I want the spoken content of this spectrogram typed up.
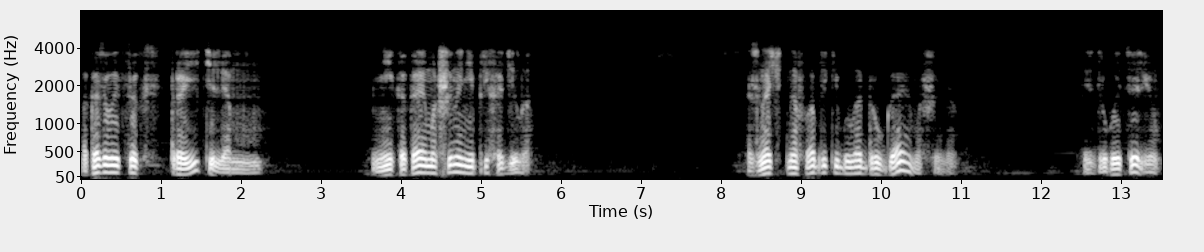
Оказывается, к строителям никакая машина не приходила. Значит, на фабрике была другая машина и с другой целью.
